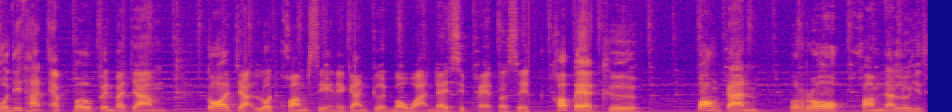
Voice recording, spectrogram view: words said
คนที่ทานแอปเปิลเป็นประจำก็จะลดความเสี่ยงในการเกิดเบาหวานได้ 18%ข้อ 8 คือ ป้องกันโรคความดันโลหิต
